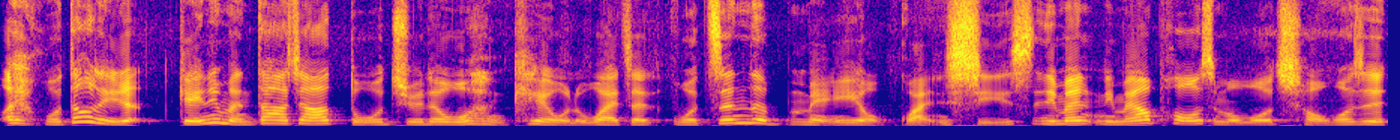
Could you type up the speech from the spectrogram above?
哎，我到底给你们大家多觉得我很 care 我的外在，我真的没有关系。你们你们要剖什么我丑或是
